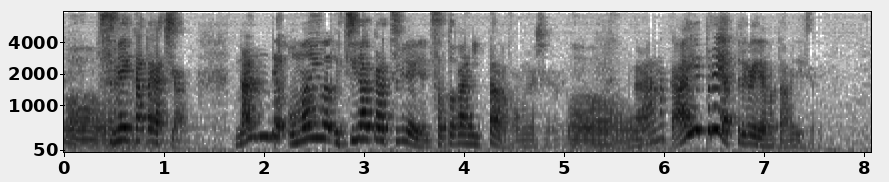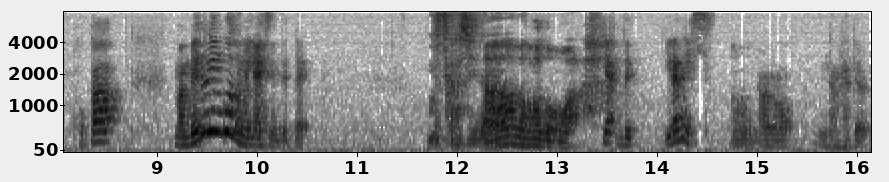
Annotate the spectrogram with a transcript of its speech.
うん詰め方が違う。なんでお前は内側から詰めないように外側に行ったんだと思いましたけどね。うんななんか、ああいうプレーやってる限りはもうダメですよね。他、まあメルウィン・ゴードンもいないですね、絶対。難しいなぁ、マグロドンは。いや、でいらないっす。うんあの、なんていうの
